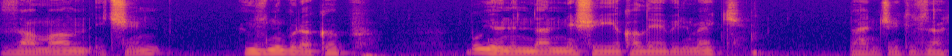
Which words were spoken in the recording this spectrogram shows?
zaman için hüznü bırakıp bu yönünden neşeyi yakalayabilmek bence güzel.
